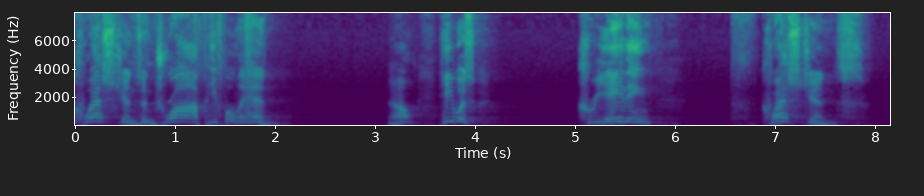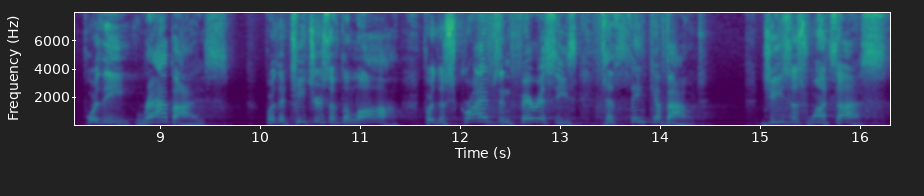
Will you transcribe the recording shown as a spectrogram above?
questions and draw people in. Know, he was creating questions for the rabbis, for the teachers of the law, for the scribes and Pharisees to think about. Jesus wants us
